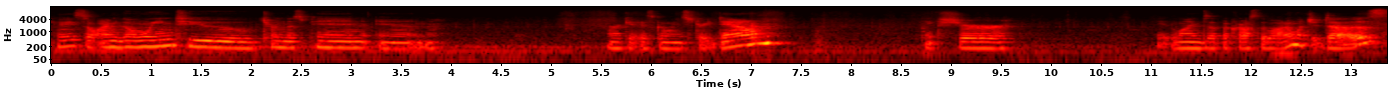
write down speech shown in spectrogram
Okay, so I'm going to turn this pin and mark it as going straight down. Make sure it lines up across the bottom, which it does.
